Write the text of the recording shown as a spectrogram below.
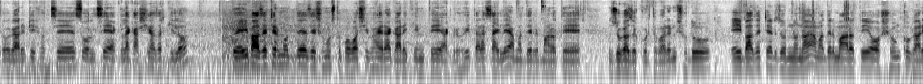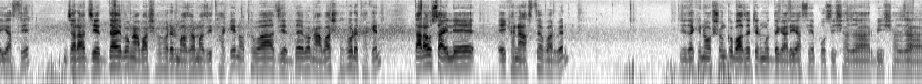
তো গাড়িটি হচ্ছে, চলছে এক লাখ আশি হাজার কিলো। তো এই বাজেটের মধ্যে যে সমস্ত প্রবাসী ভাইরা গাড়ি কিনতে আগ্রহী, তারা চাইলে আমাদের মারতে যোগাযোগ করতে পারেন। শুধু এই বাজেটের জন্য নয়, আমাদের মারতে অসংখ্য গাড়ি আছে। যারা জেদ্দা এবং আবা শহরের মাঝামাঝি থাকেন অথবা জেদ্দা এবং আবা শহরে থাকেন, তারাও চাইলে এইখানে আসতে পারবেন। যে দেখেন, অসংখ্য বাজেটের মধ্যে গাড়ি আছে, পঁচিশ হাজার, বিশ হাজার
